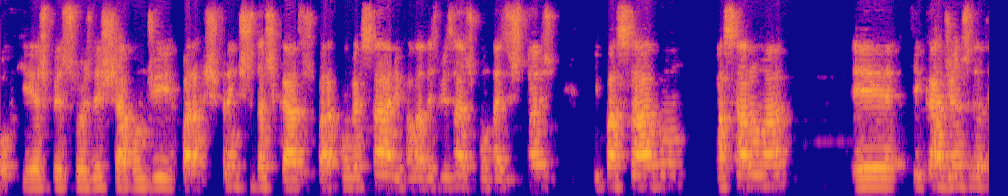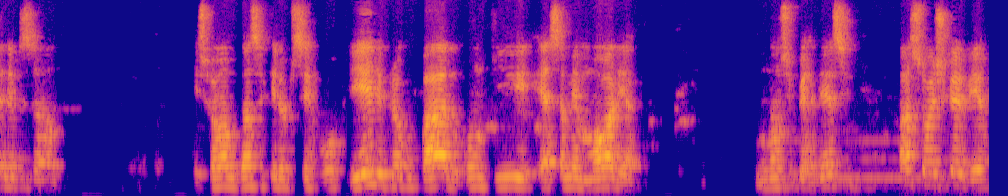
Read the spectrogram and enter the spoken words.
porque as pessoas deixavam de ir para as frentes das casas para conversar e falar das visagens, contar as histórias e passavam passaram a é, ficar diante da televisão. Isso foi uma mudança que ele observou. E ele, preocupado com que essa memória não se perdesse, passou a escrever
